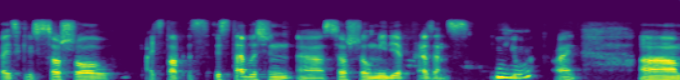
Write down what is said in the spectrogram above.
basically social. I start establishing uh, social media presence, if you Mhm. want, right? Um,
